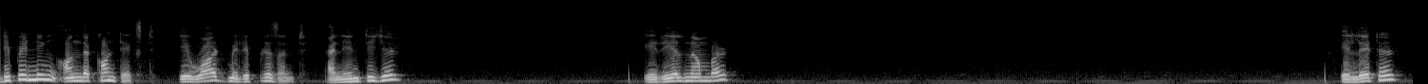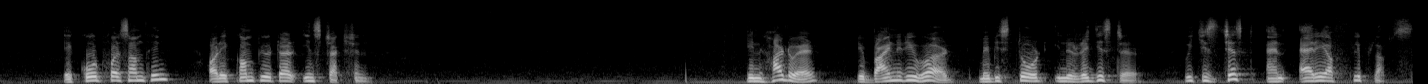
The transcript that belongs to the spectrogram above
Depending on the context, a word may represent an integer, a real number, a letter, a code for something, or a computer instruction. In hardware, a binary word may be stored in a register which is just an array of flip-flops.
